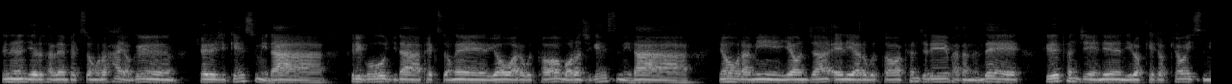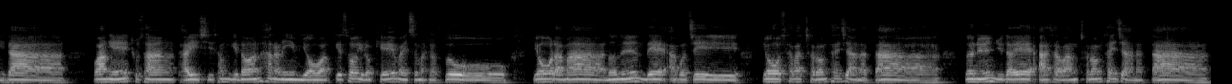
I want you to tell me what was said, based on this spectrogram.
그는 예루살렘 백성으로 하여금 죄를 짓게 했습니다. 그리고 유다 백성을 여호와로부터 멀어지게 했습니다. 여호람이 예언자 엘리야로부터 편지를 받았는데 그 편지에는 이렇게 적혀 있습니다. 왕의 조상 다윗이 섬기던 하나님 여호와께서 이렇게 말씀하셨소. 여호라마 너는 내 아버지 여호사밧처럼 살지 않았다. 너는 유다의 아사 왕처럼 살지 않았다.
